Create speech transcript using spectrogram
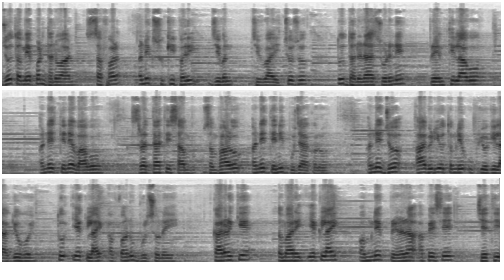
જો તમે પણ ધનવાન, સફળ અને સુખી ભરી જીવન જીવવા ઈચ્છો છો, તો ધનના છોડને પ્રેમથી લાવો અને તેને વાવો, શ્રદ્ધાથી સાંભ- સંભાળો અને તેની પૂજા કરો. અને જો આ વીડિયો તમને ઉપયોગી લાગ્યો હોય, તો એક લાઈક આપવાનું ભૂલશો નહીં. કારણ કે તમારી એક લાઈક અમને પ્રેરણા આપે છે, જેથી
